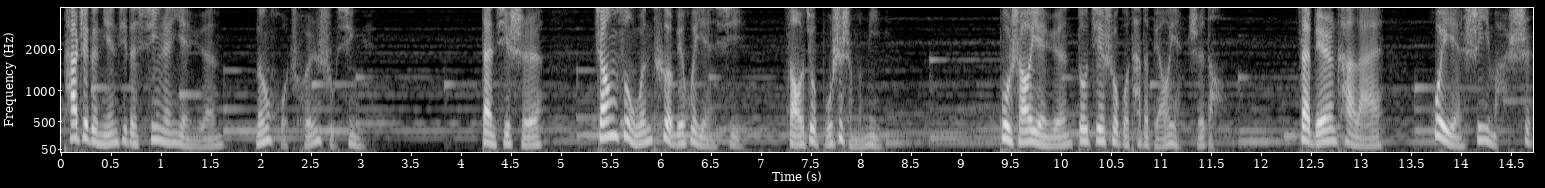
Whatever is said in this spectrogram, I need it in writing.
他这个年纪的新人演员能火纯属幸运。但其实，张颂文特别会演戏，早就不是什么秘密。不少演员都接受过他的表演指导，在别人看来，会演是一码事，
